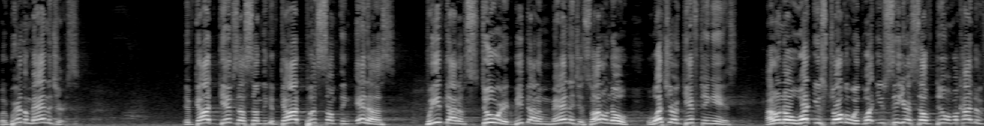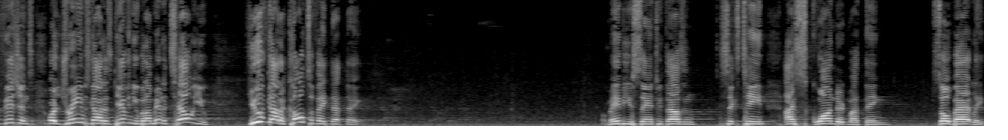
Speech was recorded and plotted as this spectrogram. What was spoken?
but we're the managers. If God gives us something, if God puts something in us, we've got to steward it, we've got to manage it. So I don't know what your gifting is. I don't know what you struggle with, what you see yourself doing, what kind of visions or dreams God has given you, but I'm here to tell you, you've got to cultivate that thing. Or maybe you say in 2016, I squandered my thing so badly.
